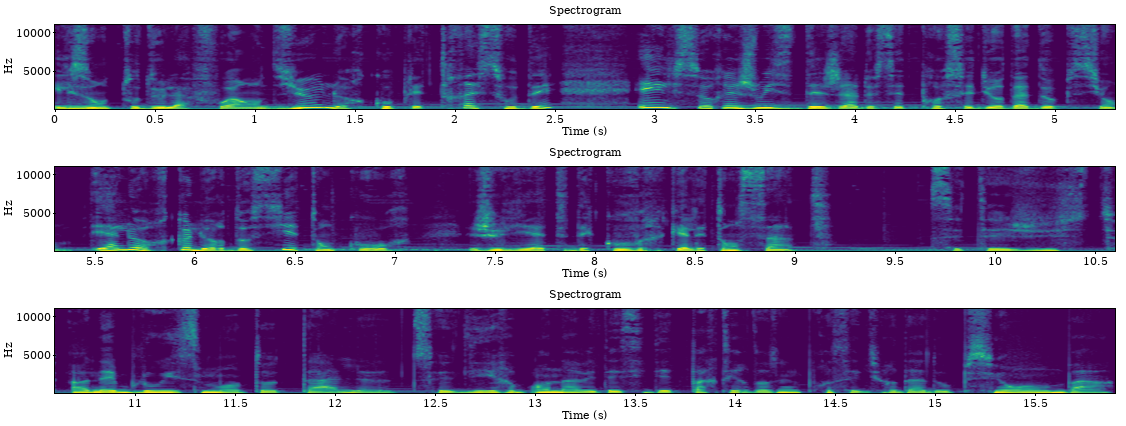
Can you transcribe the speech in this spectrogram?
Ils ont tous de la foi en Dieu, leur couple est très soudé et ils se réjouissent déjà de cette procédure d'adoption. Et alors que leur dossier est en cours, Juliette découvre qu'elle est enceinte. C'était juste un éblouissement total de se dire on avait décidé de partir dans une procédure d'adoption, bah,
